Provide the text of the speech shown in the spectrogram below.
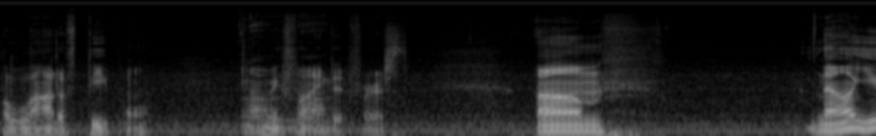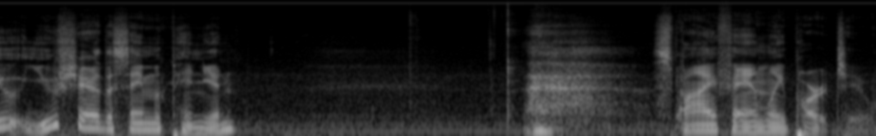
a lot of people. Oh, Let me no. find it first. Um. No, you you share the same opinion. Spy Family Part Two.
